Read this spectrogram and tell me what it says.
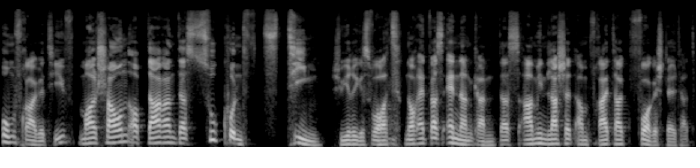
Umfragetief. Mal schauen, ob daran das Zukunftsteam, schwieriges Wort, noch etwas ändern kann, das Armin Laschet am Freitag vorgestellt hat.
